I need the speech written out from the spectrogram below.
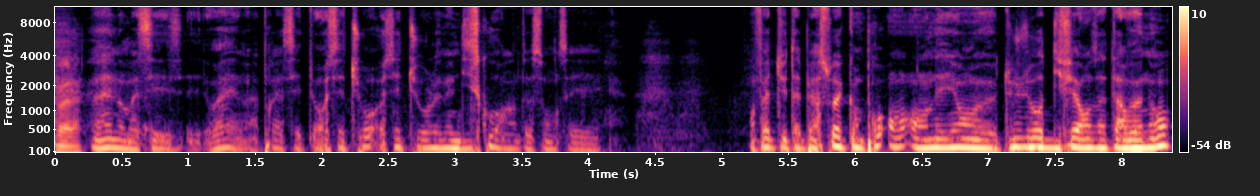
voilà. Ouais, non, mais c'est, ouais, après, c'est, toujours, c'est toujours le même discours, hein, de toute façon. C'est... En fait, tu t'aperçois qu'en en, en ayant euh, toujours différents intervenants.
